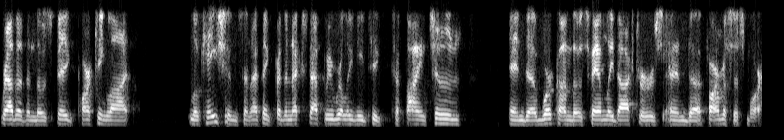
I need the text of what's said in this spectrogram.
rather than those big parking lot locations. And I think for the next step, we really need to, to fine tune and uh, work on those family doctors and uh, pharmacists more.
